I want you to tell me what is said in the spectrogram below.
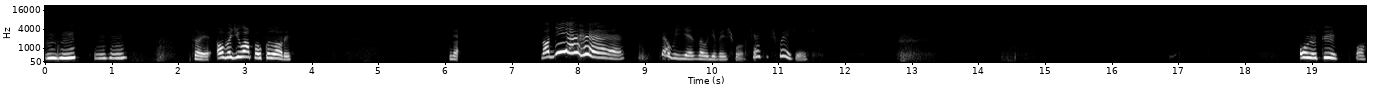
Mhm, mhm. Co jest? O, będzie łapał kolory. Nie. No nie! Czemu mi nie znowu nie wyszło? Chciałem coś powiedzieć. Ale ty, pa.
